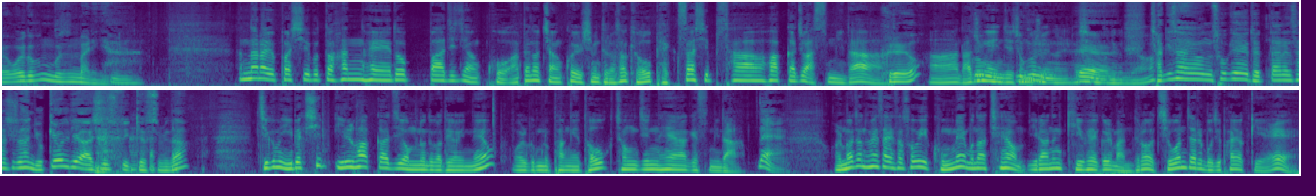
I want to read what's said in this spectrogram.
월급은 무슨 말이냐. 음. 한나라 요파 씨부터 한 회에도 빠지지 않고, 아, 빼놓지 않고 열심히 들어서 겨우 144화까지 왔습니다. 그래요? 아, 나중에 이제 정주행을 하시는 예, 분이군요. 자기 사연 소개됐다는 사실은 한 6개월 뒤에 아실 수도 있겠습니다. 지금은 211화까지 업로드가 되어 있네요. 월급 루팡에 더욱 정진해야겠습니다. 네. 얼마 전 회사에서 소위 국내 문화 체험이라는 기획을 만들어 지원자를 모집하였기에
